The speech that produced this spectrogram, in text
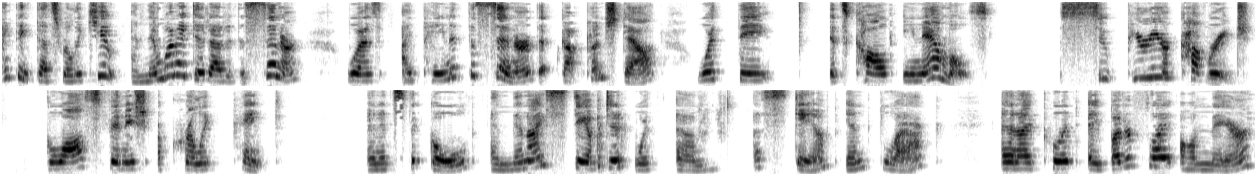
I think that's really cute. And then what I did out of the center was I painted the center that got punched out with the, it's called Enamels Superior Coverage Gloss Finish Acrylic Paint. And it's the gold. And then I stamped it with um, a stamp in black. And I put a butterfly on there.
